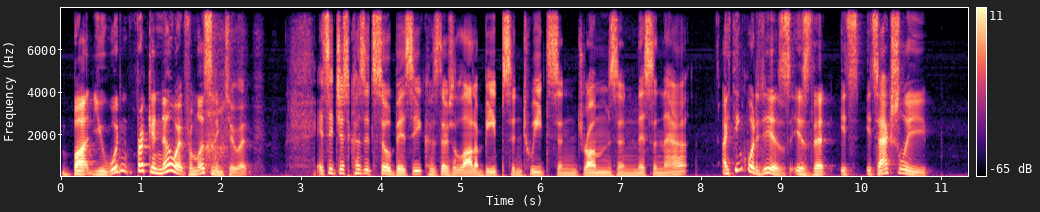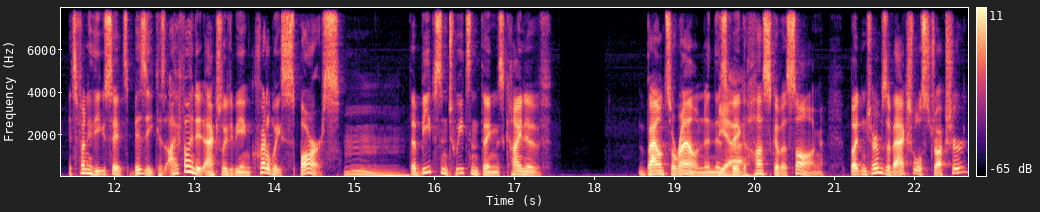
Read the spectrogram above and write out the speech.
But you wouldn't frickin' know it from listening to it. Is it just because it's so busy? Because there's a lot of beeps and tweets and drums and this and that? I think what it is is that it's it's actually it's funny that you say it's busy because I find it actually to be incredibly sparse. Hmm. The beeps and tweets and things kind of bounce around in this Yeah. big husk of a song, but in terms of actual structure,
